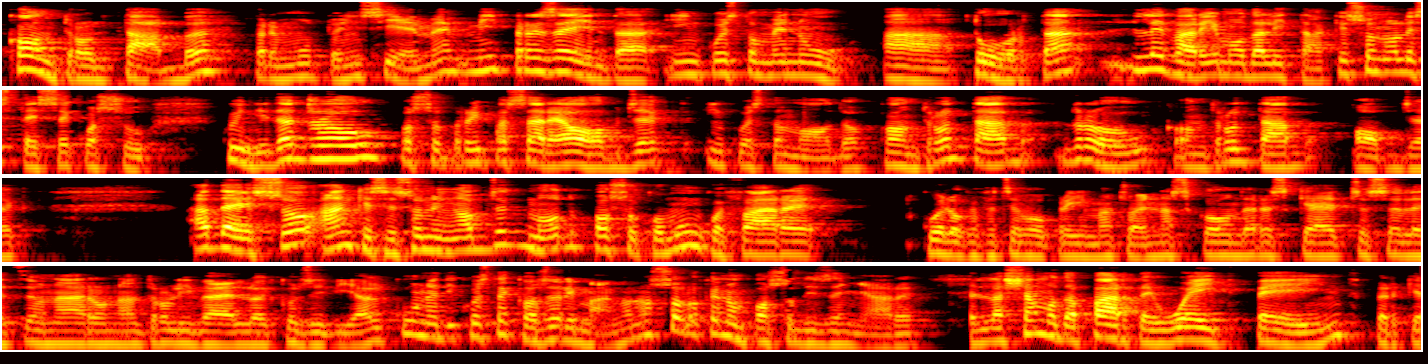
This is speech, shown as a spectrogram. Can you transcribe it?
CTRL Tab premuto insieme mi presenta in questo menu a torta le varie modalità che sono le stesse qua su. Quindi da Draw posso ripassare a Object in questo modo. CTRL Tab, Draw, CTRL Tab, Object. Adesso, anche se sono in Object Mode, posso comunque fare quello che facevo prima, cioè nascondere sketch, selezionare un altro livello e così via. Alcune di queste cose rimangono, solo che non posso disegnare. Lasciamo da parte Weight Paint, perché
